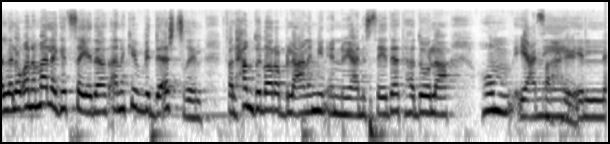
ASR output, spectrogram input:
هلا لو أنا ما لقيت سيدات أنا كيف بدي أشتغل؟ فالحمد لله رب العالمين إنه يعني السيدات هدول هم يعني ال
